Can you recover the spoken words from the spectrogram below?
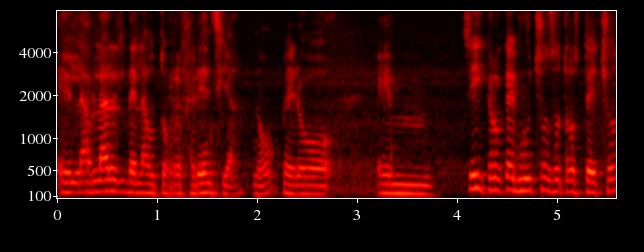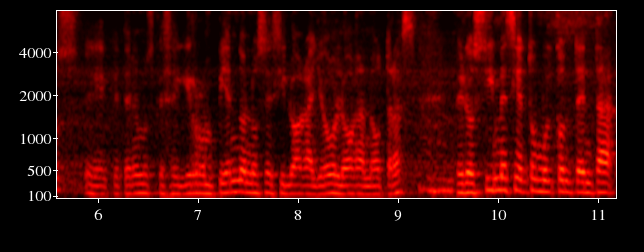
el, hablar de la autorreferencia, ¿no? Pero em, Sí, creo que hay muchos otros techos eh, que tenemos que seguir rompiendo. No sé si lo haga yo o lo hagan otras, pero sí me siento muy contenta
